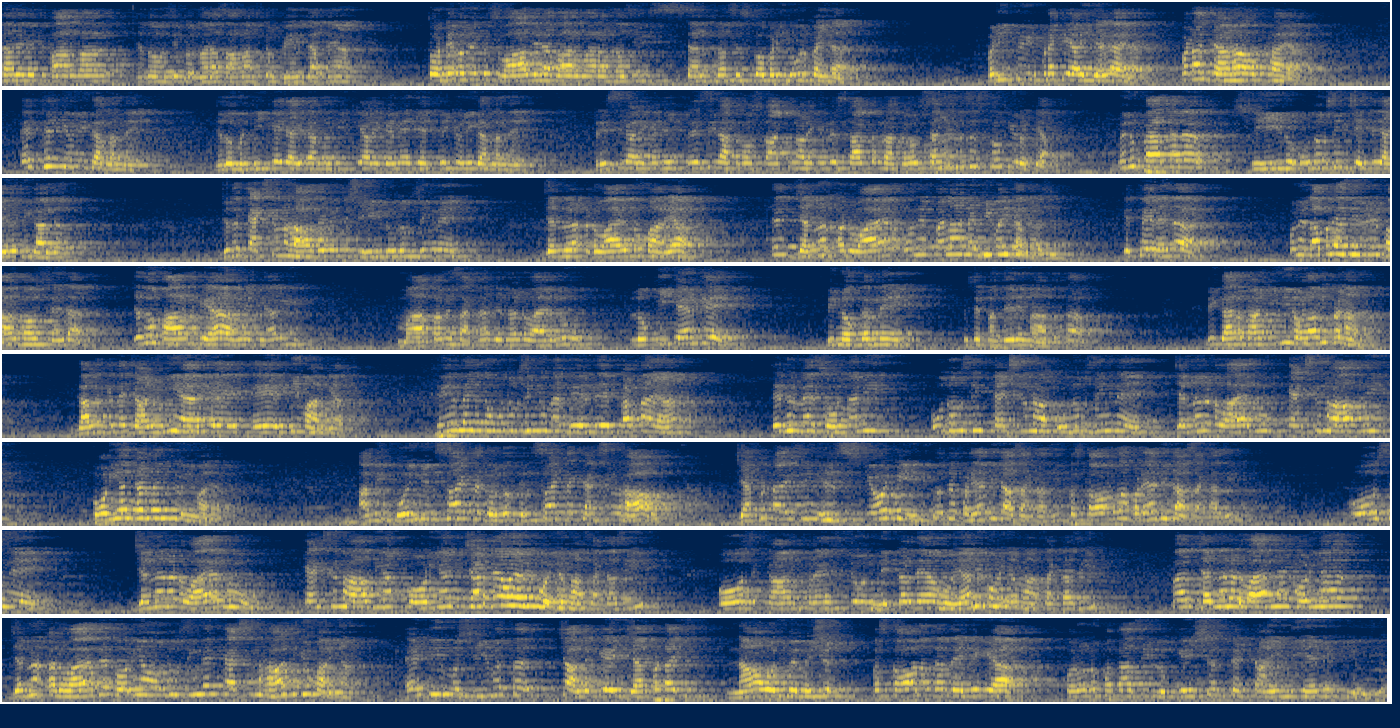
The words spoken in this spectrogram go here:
ਸੰਗਤਾਂ ਦੇ ਵਿੱਚ ਵਾਰ-ਵਾਰ ਜਦੋਂ ਅਸੀਂ ਗੁਰਦੁਆਰਾ ਸਾਹਿਬਾਂ 'ਚ ਕੰਪੇਨ ਕਰਦੇ ਹਾਂ ਤੁਹਾਡੇ ਵੱਲੋਂ ਇੱਕ ਸਵਾਲ ਜਿਹੜਾ ਵਾਰ-ਵਾਰ ਆਉਂਦਾ ਸੀ ਵੀ ਸੈਨ ਫਰਾਂਸਿਸਕੋ ਬੜੀ ਦੂਰ ਪੈਂਦਾ। ਬੜੀ ਭੀੜ ਭੜੱਕੇ ਵਾਲੀ ਜਗ੍ਹਾ ਆ ਬੜਾ ਜਾਣਾ ਔਖਾ ਆ। ਇੱਥੇ ਕਿਉਂ ਨਹੀਂ ਕਰ ਲੈਂਦੇ? ਜਦੋਂ ਮੰਡੀਕੇ ਜਾਈਦਾ ਮੰਡੀਕੇ ਵਾਲੇ ਕਹਿੰਦੇ ਜੀ ਇੱਥੇ ਕਿਉਂ ਨਹੀਂ ਕਰ ਲੈਂਦੇ? ਟ੍ਰੇਸੀ ਵਾਲੇ ਕਹਿੰਦੇ ਜੀ, ਟ੍ਰੇਸੀ ਰੱਖ ਲਓ ਸਟਾਕਟਨ ਵਾਲੇ ਕਹਿੰਦੇ ਸਟਾਕਟਨ ਰੱਖ ਲਓ। ਸੈਨ ਫਰਾਂਸਿਸਕੋ ਕਿਉਂ ਰੱਖਿਆ ਮੈਨੂੰ ਪੈਰਲਲ ਸ਼ਹੀਦ ਊਧਮ ਸਿੰਘ ਚੇਤੇ ਆਈ ਉਹਦੀ ਗੱਲ। ਜਦੋਂ ਕੈਕਸਨ ਹਾਲ ਦੇ ਵਿੱਚ ਸ਼ਹੀਦ ਊਧਮ ਸਿੰਘ ਨੇ ਜਨਰਲ ਅਡਵਾਇਰ ਨੂੰ ਮਾਰਿਆ, ਤੇ ਜਨਰਲ ਅਡਵਾਇਰ ਉਹਨੇ ਪਹਿਲਾਂ ਆਇਡੈਂਟੀਫਾਈ ਕਰ ਲਿਆ ਸੀ ਕਿੱਥੇ ਰਹਿੰਦਾ, ਉਹਨੇ ਲੱਭ ਲਿਆ ਸੀ ਜਿਹੜੇ ਫਾਰਮ ਹਾਊਸ ਰਹਿੰਦਾ। ਜਦੋਂ ਉਹ ਮਾਰਨ ਗਿਆ, ਉਹਨੇ ਕਿਹਾ ਵੀ ਮਾਰ ਤਾਂ ਮੈਂ ਸਕਦਾ ਜਨਰਲ ਅਡਵਾਇਰ ਨੂੰ। ਲੋਕੀ ਕਹਿਣਗੇ ਵੀ ਨੌਕਰ ਨੇ ਕਿਸੇ ਬੰਦੇ ਨੇ ਮਾਰ ਦਿੱਤਾ। ਵੀ ਗੱਲ ਬਾਣੀ ਨਹੀਂ, ਰੌਲਾ ਵੀ ਪੈਣਾ। ਗੱਲ ਕਿਤੇ ਜਾਣੀ ਨਹੀਂ ਹੈ ਵੀ ਇਹ ਇੱਥੇ ਮਾਰ ਗਿਆ। ਫਿਰ ਮੈਂ ਜਦੋਂ ਉਦਮ ਸਿੰਘ ਨੂੰ ਮੈਂ ਫੇਰ ਦੇ ਪੜਦਾ ਆ ਤੇ ਫਿਰ ਮੈਂ ਸੋਚਦਾ ਵੀ ਉਦਮ ਸਿੰਘ ਕੈਕਸਟਨ ਉਦਮ ਸਿੰਘ ਨੇ ਜਨਰਲ ਅਡਵਾਇਰ ਨੂੰ ਕੈਕਸਟਨ ਹਾਲ ਦੀ ਪੌੜੀਆਂ ਚੜ੍ਹਦੇ ਨੂੰ ਕਿਉਂ ਨਹੀਂ ਮਾਰਿਆ? I mean, going inside the Gurdu- inside the Caxton Hall, jeopardizing his security, ਕਿ ਉੱਥੇ ਫੜਿਆ ਵੀ ਜਾ ਸਕਦਾ ਸੀ ਪਿਸਤੌਲ ਉਹਦਾ ਫੜਿਆ ਵੀ ਜਾ ਸਕਦਾ ਸੀ। ਉਸ ਨੇ ਜਨਰਲ ਅਡਵਾਇਰ ਨੂੰ ਕੈਂਸਟਨ ਹਾਲ ਦੀਆਂ ਪੌੜੀਆਂ ਚੜ੍ਹਦੇ ਹੋਏ ਵੀ ਗੋਲੀਆਂ ਮਾਰ ਸਕਦਾ ਸੀ। ਉਸ ਕਾਨਫਰੰਸ ਚੋਂ ਨਿਕਲਦਿਆਂ ਹੋਇਆਂ ਵੀ ਗੋਲੀਆਂ ਮਾਰ ਸਕਦਾ ਸੀ। ਪਰ ਜਨਰਲ ਅਡਵਾਇਰ ਨੇ ਗੋਲੀਆਂ, ਜਨਰਲ ਅਡਵਾਇਰ ਤੇ ਗੋਲੀਆਂ ਉਦੋਂ ਸਿੰਘ ਨੇ ਕੈਂਸਟਨ ਹਾਲ 'ਚ ਕਿਉਂ ਮਾਰੀਆਂ? ਐਡੀ ਮੁਸੀਬਤ ਝੱਲ ਕੇ ਜੈਪਟਾਈਜ਼ ਨਾ ਹੋ ਜਵੇ ਮਿਸ਼ਨ ਪਿਸਤੌਲ ਅੰਦਰ ਲੈ ਕੇ ਗਿਆ। ਪਰ ਉਹਨੂੰ ਪਤਾ ਸੀ ਲੋਕੇਸ਼ਨ ਤੇ ਟਾਈਮ ਦੀ ਅਹਿਮੀਅਤ ਕੀ ਹੁੰਦੀ ਆ।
